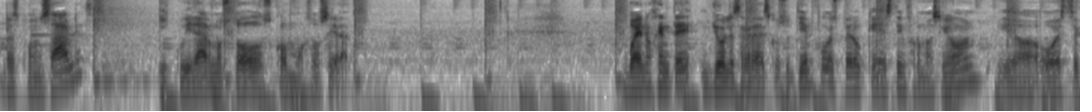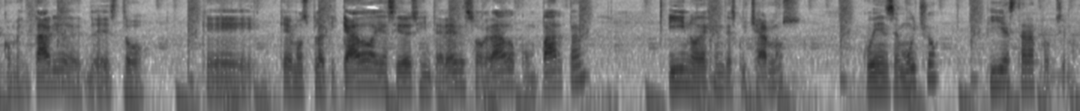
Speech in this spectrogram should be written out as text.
responsables y cuidarnos todos como sociedad. Bueno gente, yo les agradezco su tiempo, espero que esta información o este comentario de, esto que, que, hemos platicado haya sido de su interés, de su agrado, compartan y no dejen de escucharnos. Cuídense mucho y hasta la próxima.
